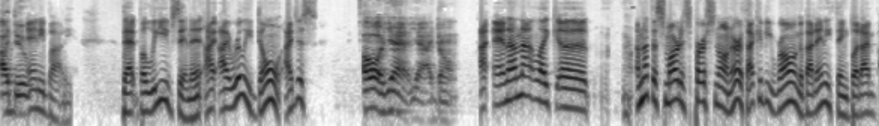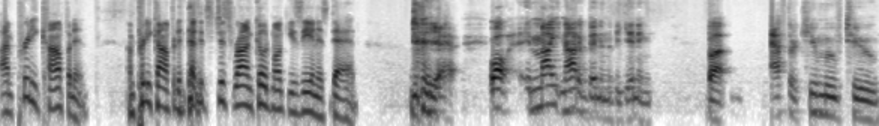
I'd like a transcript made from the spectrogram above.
I do anybody that believes in it. I I really don't. I just. Oh yeah, yeah. I don't. I, and I'm not like uh, I'm not the smartest person on earth. I could be wrong about anything, but I'm I'm pretty confident. I'm pretty confident that it's just Ron Code Monkey Z and his dad. yeah. Well, it might not have been in the beginning, but after Q moved to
